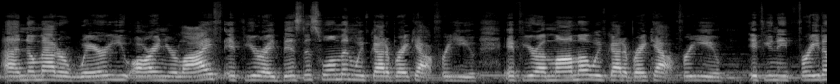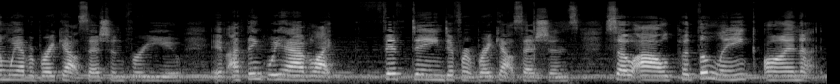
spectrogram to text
uh, no matter where you are in your life. If you're a businesswoman, we've got a breakout for you. If you're a mama, we've got a breakout for you. If you need freedom, we have a breakout session for you. If I think we have like 15 different breakout sessions. So I'll put the link on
